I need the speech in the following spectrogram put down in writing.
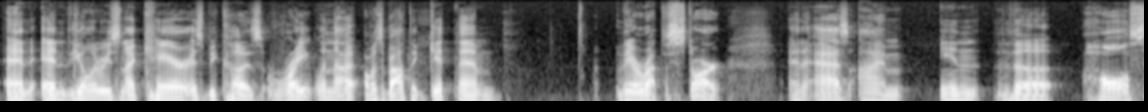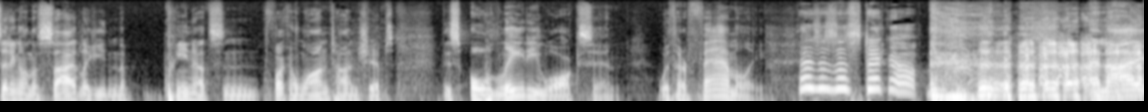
And and the only reason I care is because right when I, I was about to get them, they were about to start, and as I'm in the hall sitting on the side like eating the peanuts and fucking wonton chips, this old lady walks in with her family. This is a stick up. and I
